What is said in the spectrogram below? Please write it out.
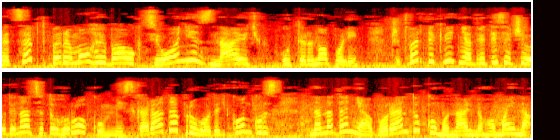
Рецепт перемоги в аукціоні знають у Тернополі. 4 квітня 2011 року міська рада проводить конкурс на надання в оренду комунального майна.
